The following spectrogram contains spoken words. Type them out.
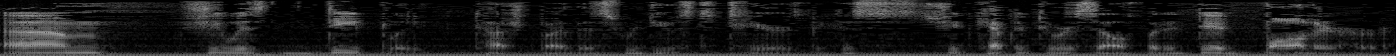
Um, she was deeply touched by this, reduced to tears, because she'd kept it to herself, but it did bother her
